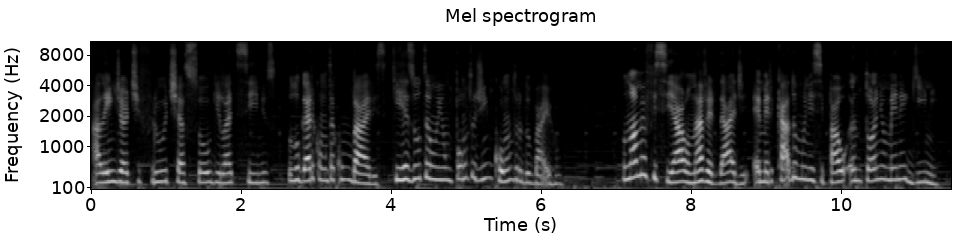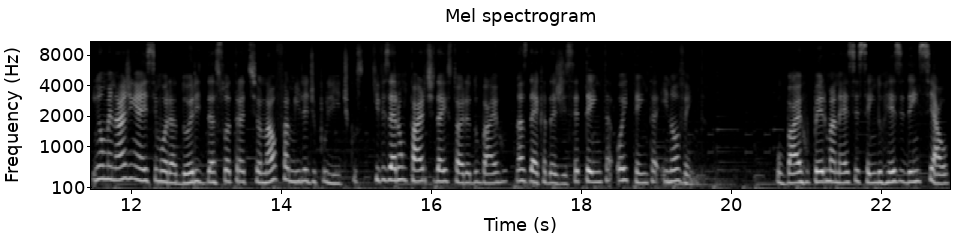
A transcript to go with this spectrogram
Além de hortifruti, açougue e laticínios, o lugar conta com bares, que resultam em um ponto de encontro do bairro. O nome oficial, na verdade, é Mercado Municipal Antônio Meneghini, em homenagem a esse morador e da sua tradicional família de políticos que fizeram parte da história do bairro nas décadas de 70, 80 e 90 o bairro permanece sendo residencial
